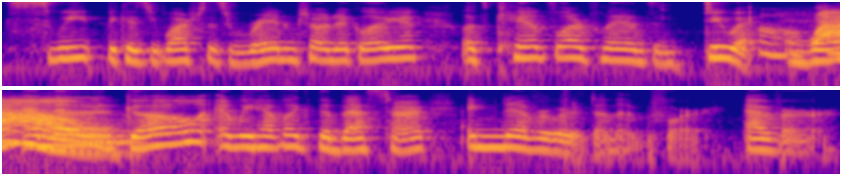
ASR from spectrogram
suite because you watch this random show on Nickelodeon? Let's cancel our plans and do it. Oh, wow. And then we go and we have like the best time. I never would have done that before, ever.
